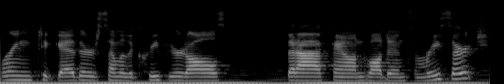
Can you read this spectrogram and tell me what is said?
bring together some of the creepier dolls that I found while doing some research.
